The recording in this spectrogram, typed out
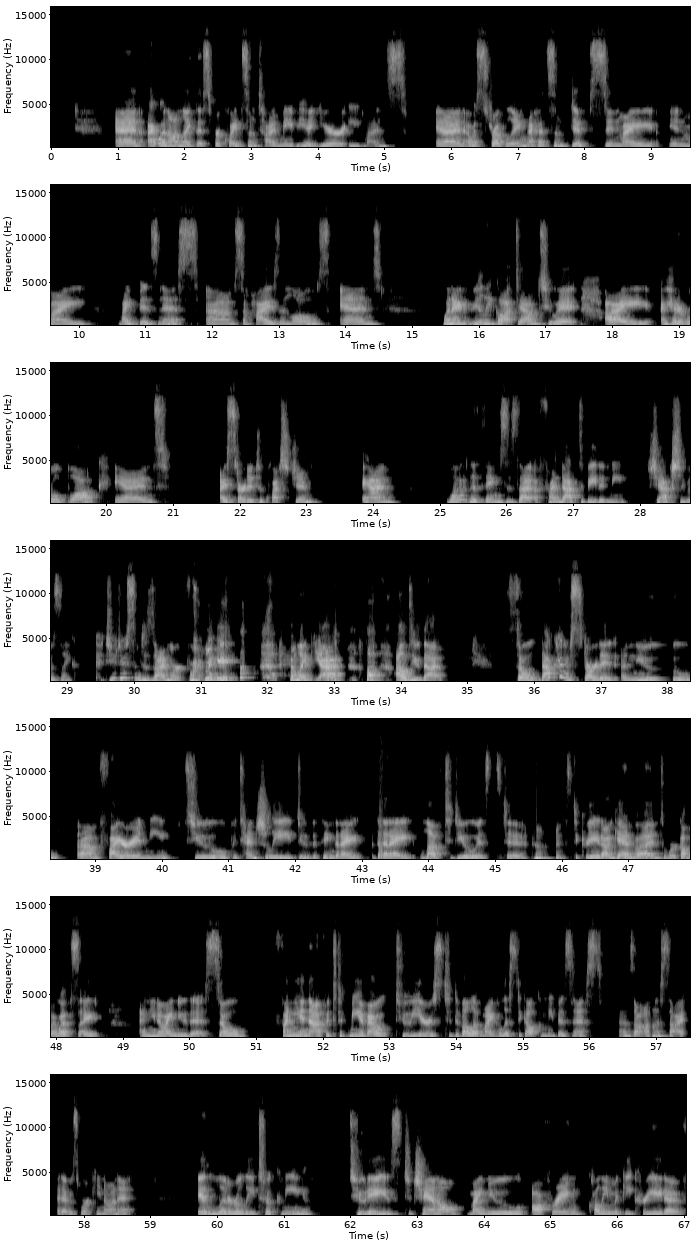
And I went on like this for quite some time, maybe a year, eight months. And I was struggling. I had some dips in my in my my business, um, some highs and lows. And when I really got down to it, I I hit a roadblock and I started to question. And one of the things is that a friend activated me. She actually was like, "Could you do some design work for me?" I'm like, "Yeah, I'll do that." So that kind of started a new um, fire in me to potentially do the thing that I that I love to do is to is to create on Canva and to work on my website. And you know, I knew this. So funny enough, it took me about two years to develop my holistic alchemy business. As on the side, I was working on it. It literally took me two days to channel my new offering, Colleen McGee Creative.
